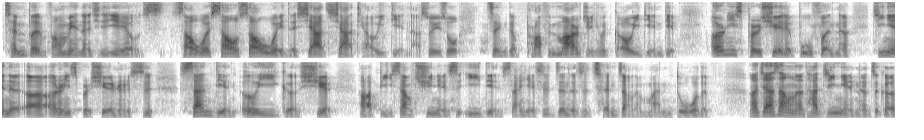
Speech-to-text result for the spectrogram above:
成本方面呢，其实也有稍微稍稍微的下下调一点啊，所以说整个 profit margin 会高一点点。earnings per share 的部分呢，今年的呃 earnings per share 呢是三点二一个 share 啊，比上去年是一点三，也是真的是成长了蛮多的。那加上呢，它今年呢这个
